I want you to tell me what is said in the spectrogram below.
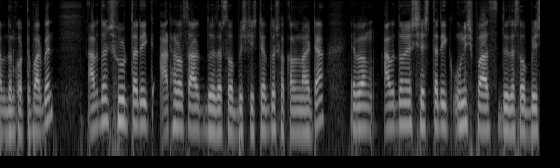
আবেদন করতে পারবেন। আবেদন শুরুর তারিখ আঠারো চার দু হাজার চব্বিশ খ্রিস্টাব্দ সকাল নয়টা এবং আবেদনের শেষ তারিখ উনিশ পাঁচ দু হাজার চব্বিশ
